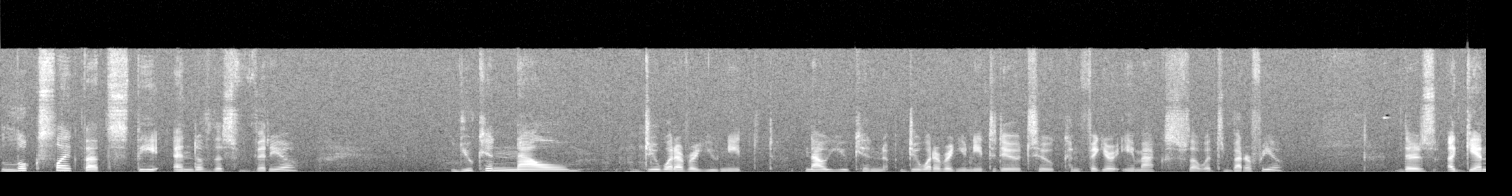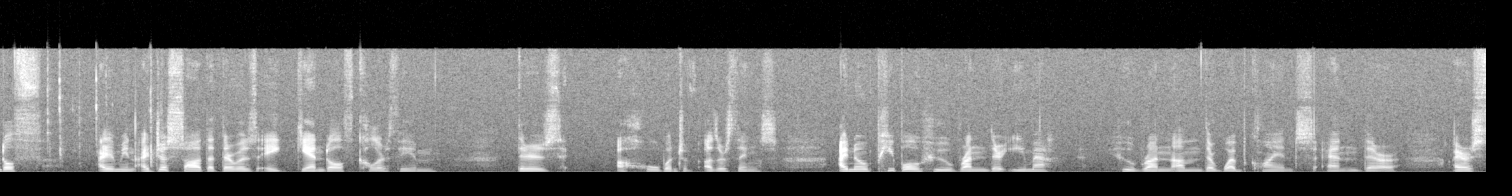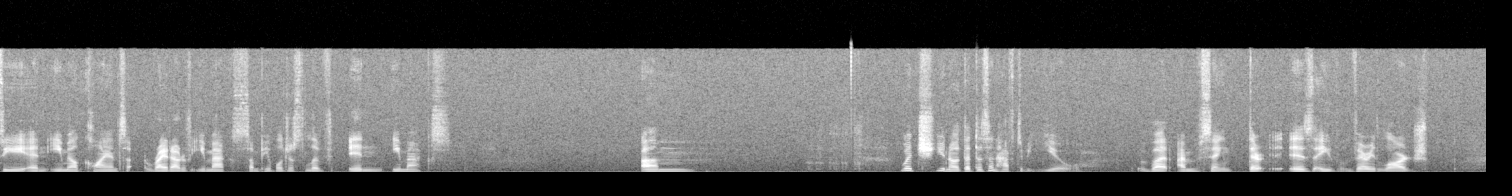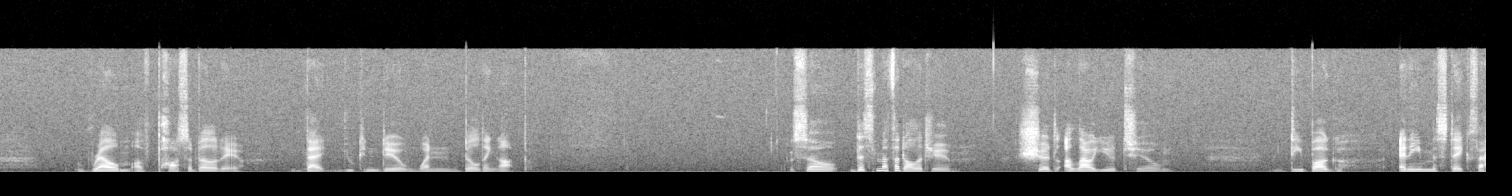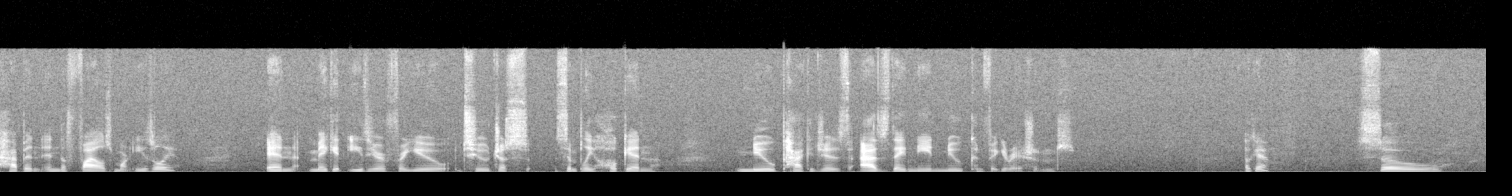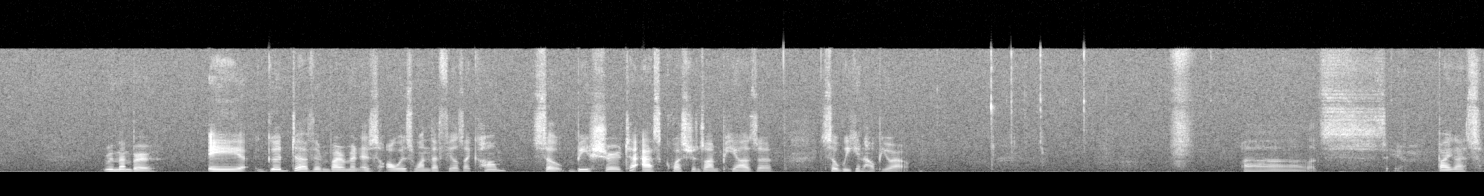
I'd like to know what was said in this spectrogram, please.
looks like that's the end of this video. You can now do whatever you need. Now you can do whatever you need to do to configure Emacs so it's better for you. There's a Gandalf. I mean, I just saw that there was a Gandalf color theme. There's a whole bunch of other things. I know people who run their Emac, who run um, their web clients and their IRC and email clients right out of Emacs. Some people just live in Emacs. Um, which, you know, that doesn't have to be you. But I'm saying there is a very large realm of possibility that you can do when building up. So this methodology should allow you to debug any mistakes that happen in the files more easily and make it easier for you to just simply hook in new packages as they need new configurations. Okay? So remember, a good dev environment is always one that feels like home, so be sure to ask questions on Piazza so we can help you out. Uh, let's see. Bye, guys.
